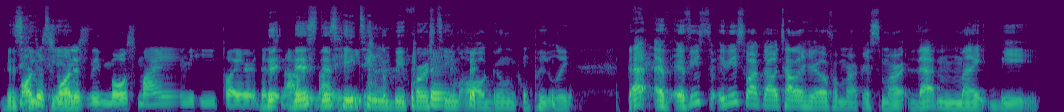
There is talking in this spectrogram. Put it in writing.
This Marcus Smart is the most Miami Heat player. That's this not this, this Heat team would be first team all goon completely. That if, if you if you swapped out Tyler Herro for Marcus Smart, that might be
